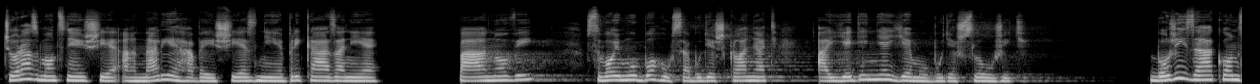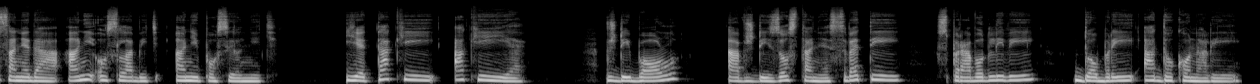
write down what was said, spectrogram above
čoraz mocnejšie a naliehavejšie znie prikázanie Pánovi, svojmu Bohu sa budeš klaňať a jedine jemu budeš slúžiť. Boží zákon sa nedá ani oslabiť, ani posilniť. Je taký, aký je. Vždy bol a vždy zostane svetý, spravodlivý, dobrý a dokonalý.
